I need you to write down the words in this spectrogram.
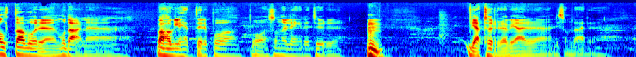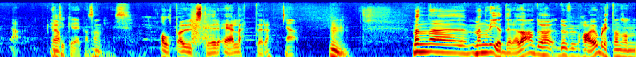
alt av våre moderne behageligheter på, sånne lengre turer. Mm. Vi er tørre, vi er eh, liksom der Ja, jeg ja. tror ikke det kan sammenlignes. Alt av utstyr er lettere. Ja. Mm. Men, eh, men, videre, da. Du, du, har jo blitt en sånn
